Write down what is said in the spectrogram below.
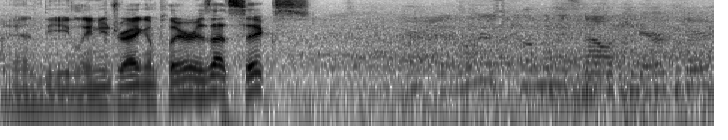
And the Laney Dragon player is at 6. Winters Coming is now a character.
